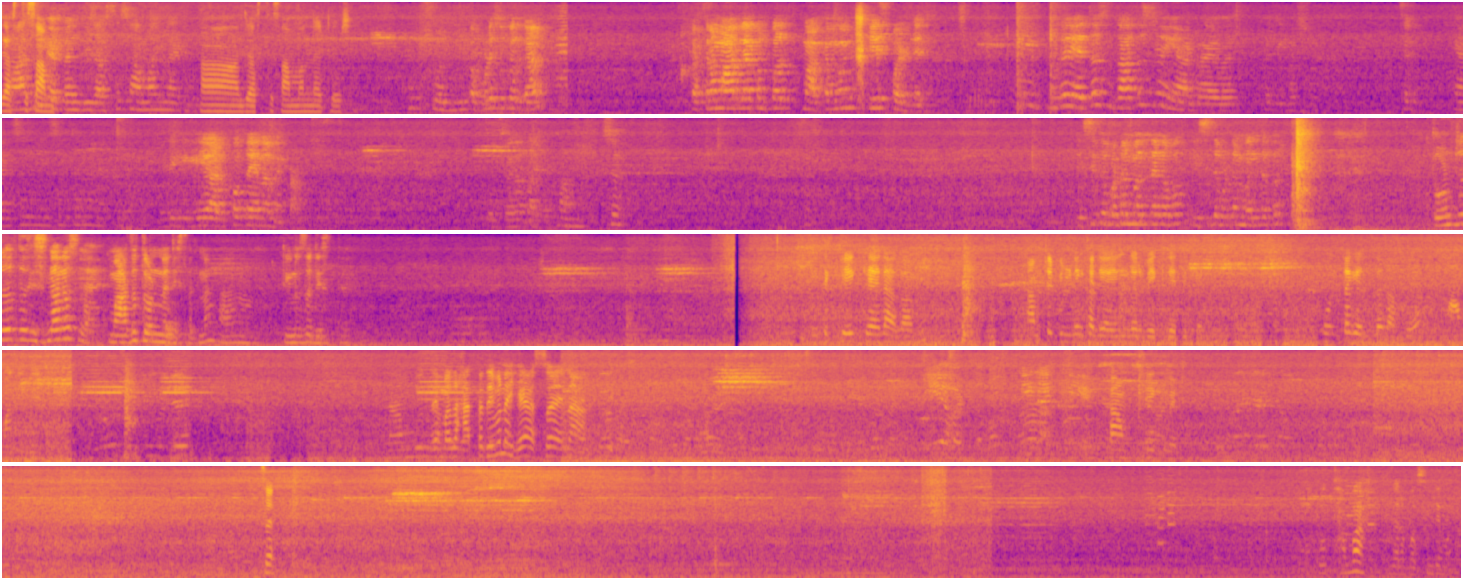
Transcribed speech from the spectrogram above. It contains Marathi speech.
जास्त सामान. जास्त सामान नाही. हां जास्त सामान नाही ठेवू खूप शोधली. कपडे सुकत घाल कचरा मारलाय पण परत मारता मग केस पडले पुढे येतच जातच नाही हा ड्रायव्हर कधीपासून. कॅन्सल बिन्सल तर नाही करत. हे अडकवता येणार नाही का. एसीचं बटन बंद आहे का बघ? एसीचं बटन बंद कर. तोंड तुझं तर दिसणारच नाही. माझं तोंड नाही दिसत ना? हा टिनूचं दिसतंय. इथे केक घ्यायला आलो आम्ही. आमच्या बिल्डिंग खाली आहे इंदर बेकरी आहे तिथे कोणता घेतला दाखवूया मामाने घेतला. माझा हातात आहे ना हे असं आहे ना. थांब एक मिनिट चल तू थांबा जरा बसून दे मला.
